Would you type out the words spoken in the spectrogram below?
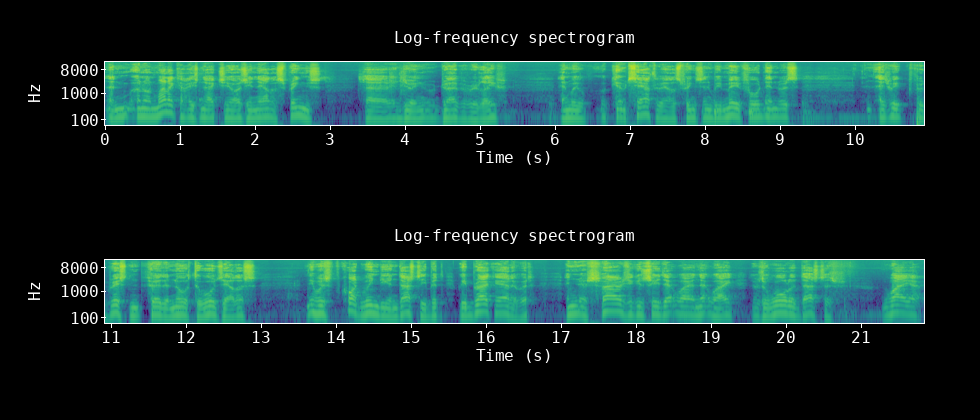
And, and on one occasion, actually, I was in Alice Springs uh, doing drover relief, and we came south of Alice Springs, and we moved forward, and was as we progressed further north towards Alice, it was quite windy and dusty, but we broke out of it, and as far as you could see that way and that way, there was a wall of dust that's way up,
